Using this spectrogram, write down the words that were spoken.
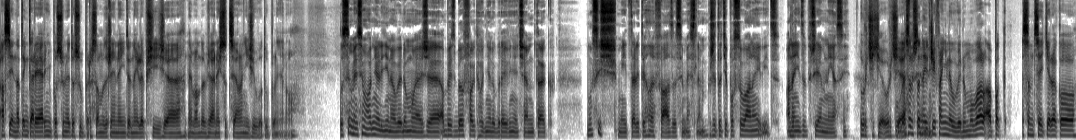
asi na ten kariérní posun je to super, samozřejmě není to nejlepší, že nemám tam žádný sociální život úplně, no. To si myslím hodně lidí neuvědomuje, že abys byl fakt hodně dobrý v něčem, tak Musíš mít tady tyhle fáze, si myslím, protože to tě posouvá nejvíc a není to příjemný asi. Určitě, určitě. Vůbec Já jsem příjemný. se nejdřív ani neuvědomoval a pak jsem cítil jako,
